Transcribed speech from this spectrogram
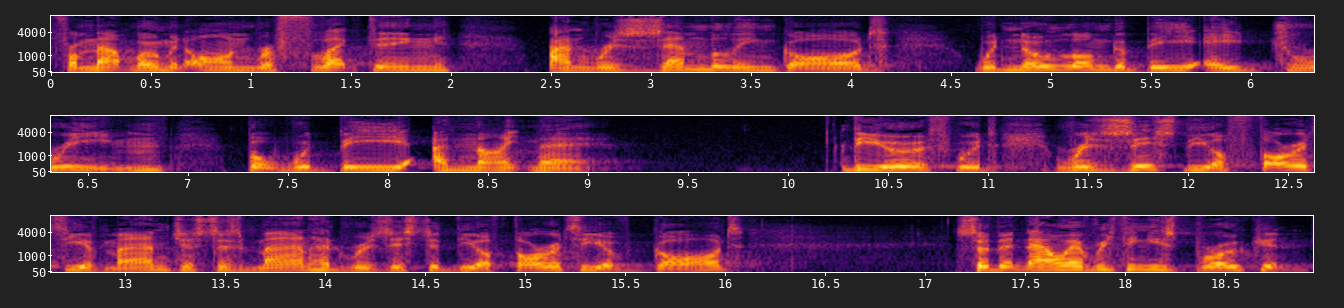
From that moment on, reflecting and resembling God would no longer be a dream, but would be a nightmare. The earth would resist the authority of man just as man had resisted the authority of God, so that now everything is broken.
